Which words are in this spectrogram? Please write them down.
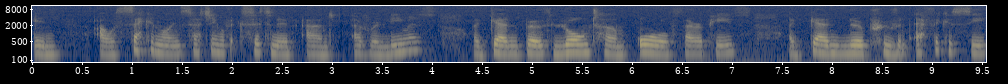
in our second line setting of axitinib and everolimus. Again, both long-term oral therapies. Again, no proven efficacy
